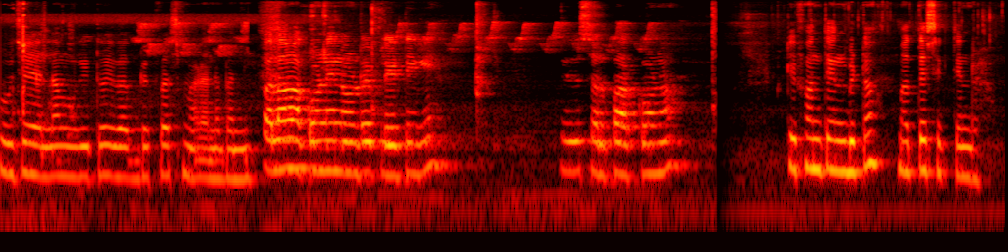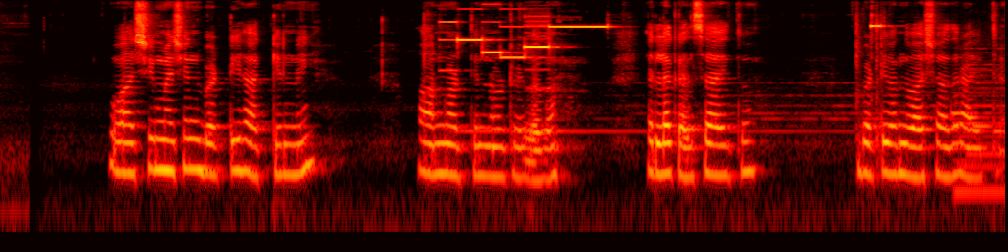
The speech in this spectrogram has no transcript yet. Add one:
ಪೂಜೆ ಎಲ್ಲ ಮುಗೀತು. ಇವಾಗ ಬ್ರೇಕ್ಫಾಸ್ಟ್ ಮಾಡೋಣ ಬನ್ನಿ. ಪಲಾವ್ ಹಾಕ್ಕೊಂಡೆ ನೋಡ್ರಿ ಪ್ಲೇಟಿಗೆ. ಇದು ಸ್ವಲ್ಪ ಹಾಕೋಣ. ಟಿಫನ್ ತಿಂದ್ಬಿಟ್ಟು ಮತ್ತೆ ಸಿಗ್ತೀನಿ ರೀ. ವಾಷಿಂಗ್ ಮೆಷಿನ್ ಬಟ್ಟೆ ಹಾಕಿನಿ ಆನ್ ಮಾಡ್ತೀನಿ ನೋಡ್ರಿ ಇವಾಗ. ಎಲ್ಲ ಕೆಲಸ ಆಯಿತು. ಬಟ್ಟೆ ಒಂದು ವಾಶ್ ಆದ್ರೆ ಆಯ್ತು ರೀ.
